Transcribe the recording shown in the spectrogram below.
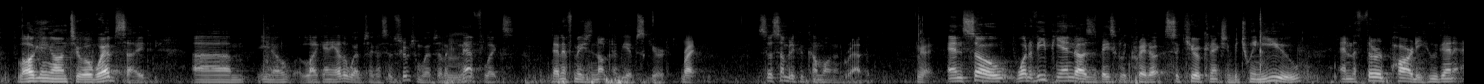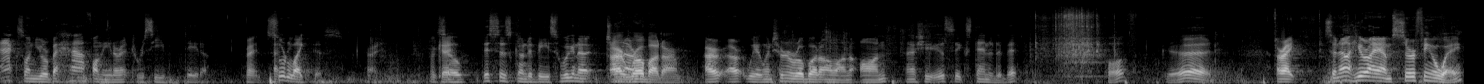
logging onto a website, um, you know, like any other website, a subscription website like Netflix, that information is not going to be obscured. Right. So somebody could come along and grab it. Right. And so what a VPN does is basically create a secure connection between you and the third party who then acts on your behalf on the internet to receive data. Right. Sort of like this. Right. Okay. So this is going to be, so we're going to Our robot arm. Our, our, we're going to turn our robot arm on, on. Actually, let's extend it a bit. Pull. Good. All right. So now here I am surfing away.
